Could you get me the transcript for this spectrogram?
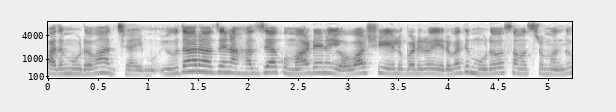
పదమూడవ అధ్యాయము. యూదారాజైన అహజ్యా కుమారుడైన యోవాషు ఏలుబడిలో ఇరవై మూడవ సంవత్సరమందు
